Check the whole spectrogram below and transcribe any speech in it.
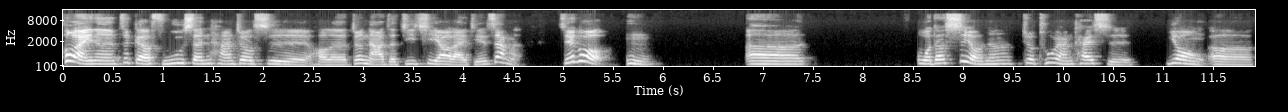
后来呢，这个服务生他就是好了，就拿着机器要来结账了。结果，嗯，呃，我的室友呢，就突然开始用呃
